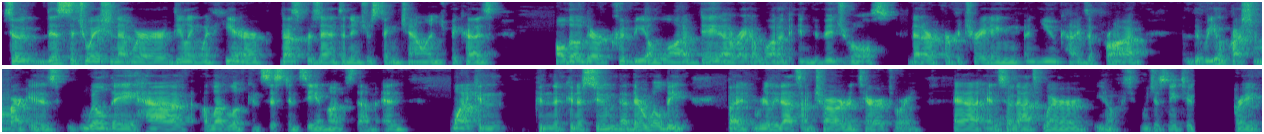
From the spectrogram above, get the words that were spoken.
so this situation that we're dealing with here does present an interesting challenge because although there could be a lot of data, right, a lot of individuals that are perpetrating new kinds of fraud, the real question mark is will they have a level of consistency amongst them? And one can can, can assume that there will be, but really that's uncharted territory. Uh, and so that's where you know we just need to create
